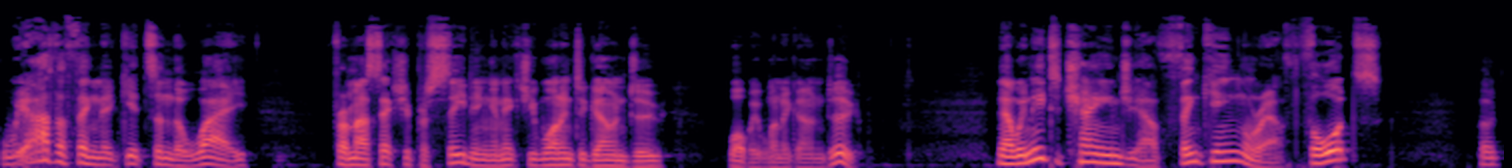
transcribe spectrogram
We are the thing that gets in the way from us actually proceeding and actually wanting to go and do what we want to go and do. Now, we need to change our thinking or our thoughts But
